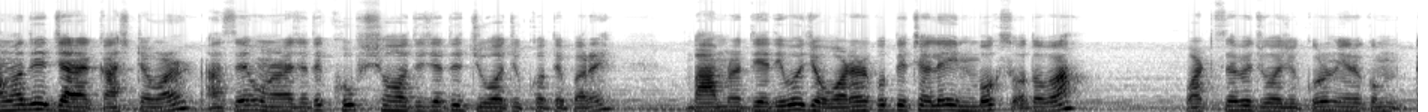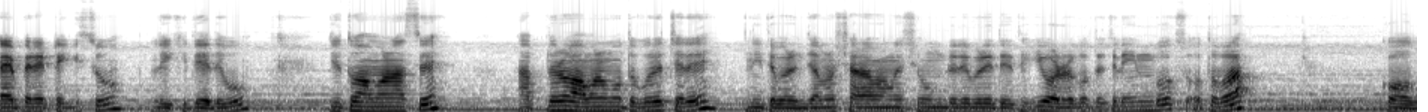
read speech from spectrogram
আমাদের যারা কাস্টমার আছে, ওনারা যাতে খুব সহজে যাতে যোগাযোগ করতে পারে বা আমরা দিয়ে দিব যে অর্ডার করতে চাইলে ইনবক্স অথবা হোয়াটসঅ্যাপে যোগাযোগ করুন, এরকম টাইপের একটা কিছু লিখে দিয়ে দেবো। যেহেতু আমার আছে, আপনারাও আমার মতো করে চাইলে নিতে পারেন। যে আমরা সারা বাংলাদেশে হোম ডেলিভারি দিয়ে থাকি অর্ডার করতে চাইলে ইনবক্স অথবা কল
